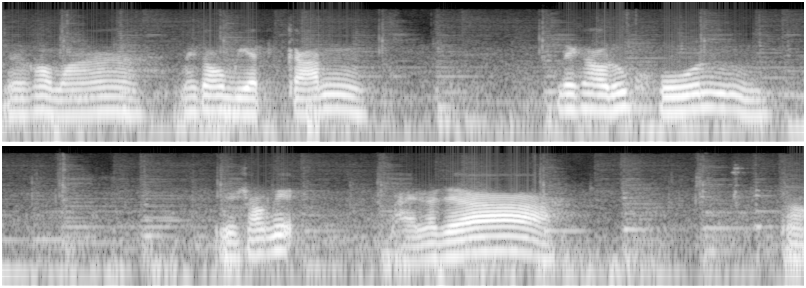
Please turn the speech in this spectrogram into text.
เดินเข้ามา ไม่ต้องเบียดกันได้เข้าทุกคนเดี๋ยวช็อกนี้ไปแล้วจ้าเอา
